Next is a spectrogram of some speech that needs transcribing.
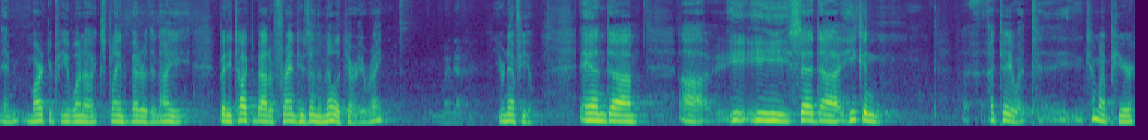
and Mark, if you want to explain it better than I, but he talked about a friend who's in the military, right? My nephew. Your nephew. And um, uh, he, he said uh, he can, I tell you what, come up here.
